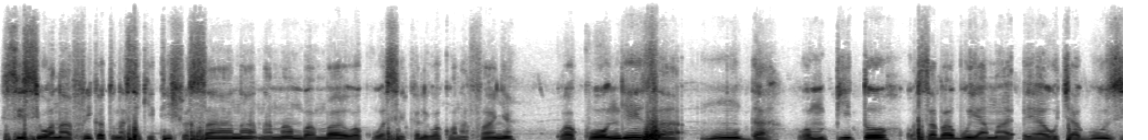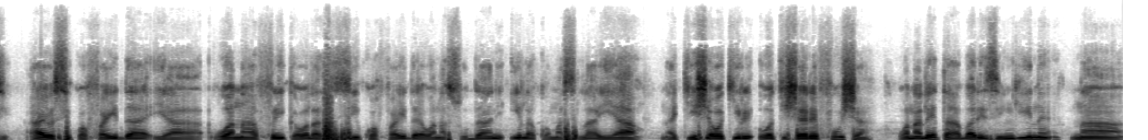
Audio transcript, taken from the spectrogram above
sisi wanaafrika tunasikitishwa sana na mambo ambayo wakuu wa serikali wako wanafanya kwa kuongeza muda wa mpito kwa sababu ya, ma, ya uchaguzi. Hayo si kwa faida ya wanaafrika wala si kwa faida ya wanasudani, ila kwa masilahi yao, na kisha wakisharefusha wanaleta habari zingine na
